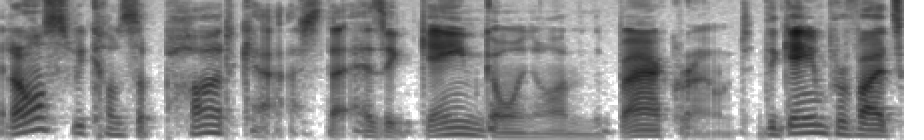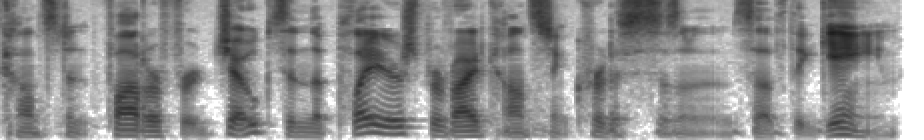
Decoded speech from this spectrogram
it almost becomes a podcast that has a game going on in the background. The game provides constant fodder for jokes, and the players provide constant criticisms of the game.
